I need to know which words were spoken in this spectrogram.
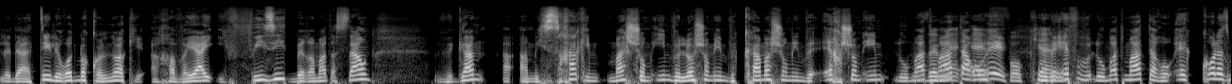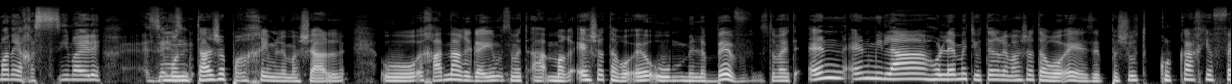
לדעתי, לראות בקולנוע, כי החוויה היא פיזית ברמת הסאונד. וגם המשחק עם מה שומעים ולא שומעים, וכמה שומעים ואיך שומעים, לעומת מה אתה רואה. ומאיפה, כן. ומאיפה, לעומת מה אתה רואה, כל הזמן היחסים האלה. זה, זה, מונטאז' הפרחים למשל, הוא אחד מהרגעים, זאת אומרת, המראה שאתה רואה הוא מלבב. זאת אומרת, אין, אין מילה הולמת יותר למה שאתה רואה, זה פשוט כל כך יפה.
